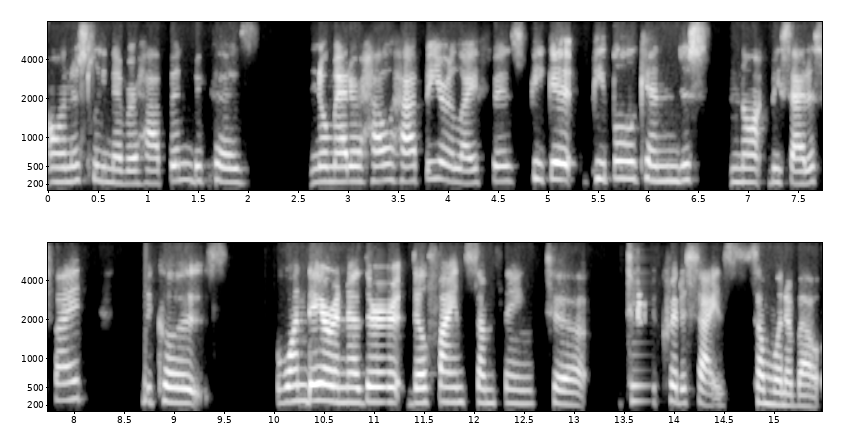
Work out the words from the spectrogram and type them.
honestly never happen because no matter how happy your life is, people can just not be satisfied because one day or another they'll find something to to criticize someone about.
